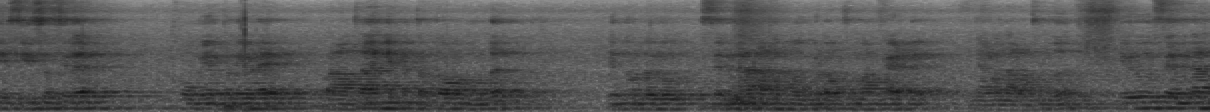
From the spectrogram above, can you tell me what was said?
ഡിസീസസിൽ ഹോമിയോപ്പതിയുടെ പ്രാധാന്യം എത്രത്തോളം ഉണ്ട് എന്നുള്ളൊരു സെമിനാറാണ് നമുക്ക് ഡോക്ടർമാർക്കായിട്ട് ഞങ്ങൾ നടക്കുന്നത് ഈ ഒരു സെമിനാർ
